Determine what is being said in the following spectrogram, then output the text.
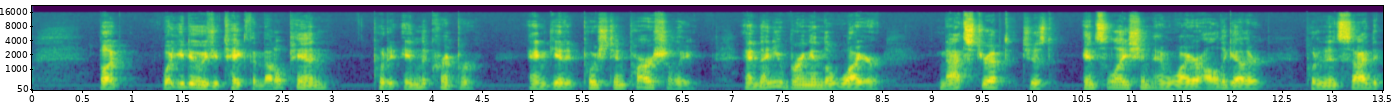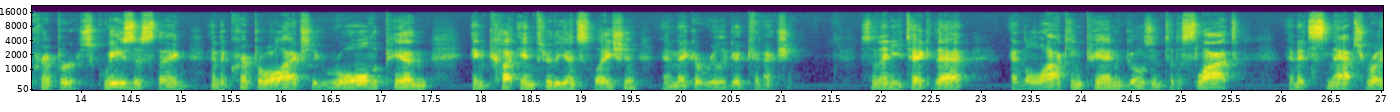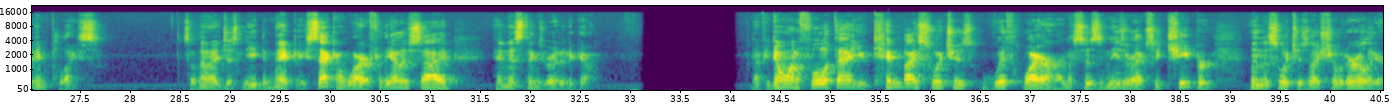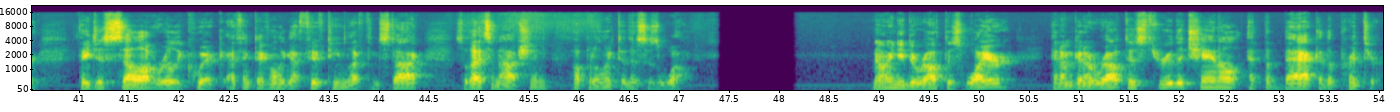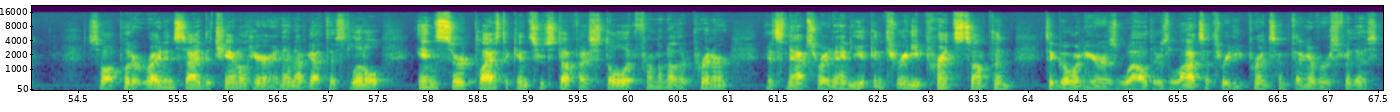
But what you do is you take the metal pin, put it in the crimper, and get it pushed in partially. And then you bring in the wire, not stripped, just insulation and wire all together. Put it inside the crimper, squeeze this thing, and the crimper will actually roll the pin and cut in through the insulation and make a really good connection. So then you take that and the locking pin goes into the slot and it snaps right in place. So then I just need to make a second wire for the other side and this thing's ready to go. Now if you don't want to fool with that, you can buy switches with wire harnesses and these are actually cheaper than the switches I showed earlier. They just sell out really quick. I think they've only got 15 left in stock, so that's an option. I'll put a link to this as well. Now I need to route this wire and I'm going to route this through the channel at the back of the printer. So I'll put it right inside the channel here and then I've got this little insert, plastic insert stuff. I stole it from another printer. It snaps right in. You can 3D print something to go in here as well. There's lots of 3D prints on Thingiverse for this.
